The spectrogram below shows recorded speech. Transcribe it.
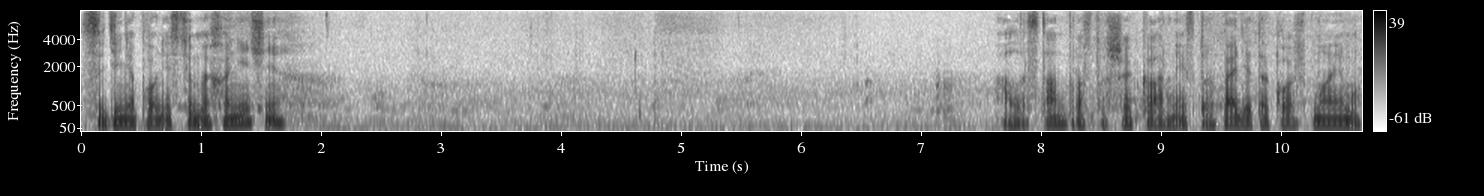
Сидіння повністю механічні. Стан просто шикарний. В торпеді також маємо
